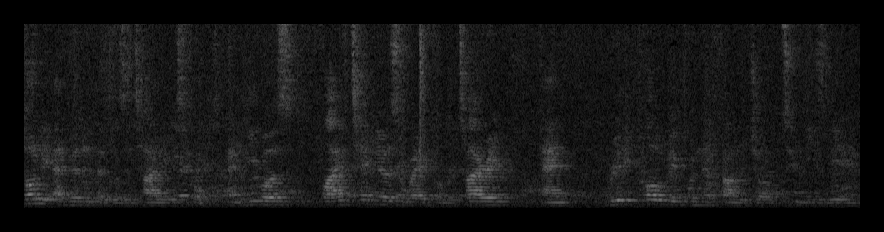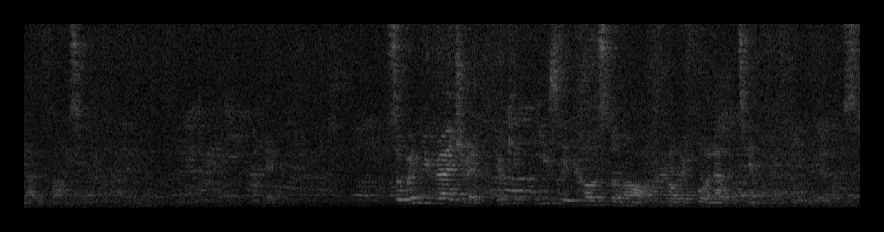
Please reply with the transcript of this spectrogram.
totally admitted that it was entirely his fault. And he was five, ten years away from retiring and really probably wouldn't have found a job too easily in another pharmaceutical company. Okay. So when you graduate, you can easily coast along probably for another 10, 15 years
